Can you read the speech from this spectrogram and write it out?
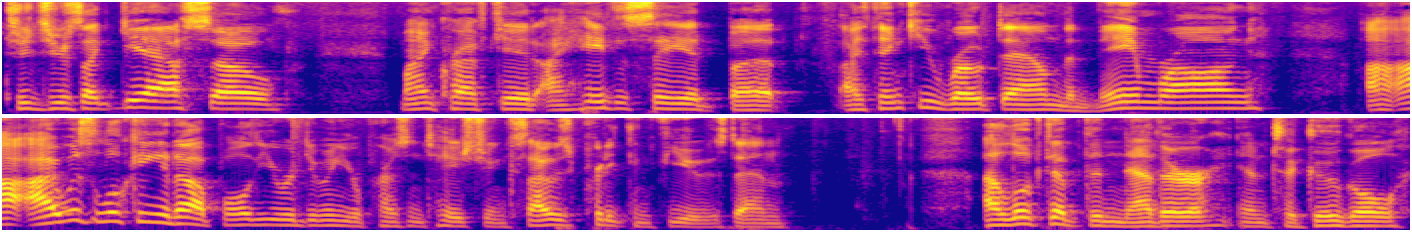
The teacher's like, yeah, so, Minecraft kid, I hate to say it, but I think you wrote down the name wrong. I, I was looking it up while you were doing your presentation because I was pretty confused. And I looked up the Nether into Google,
